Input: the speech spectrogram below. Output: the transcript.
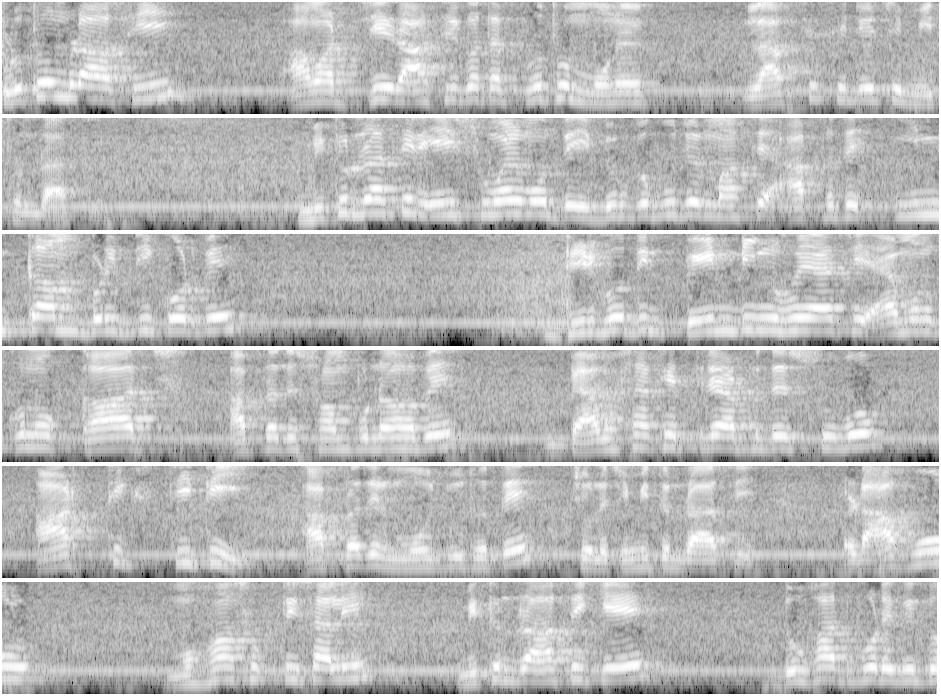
প্রথম রাশি, আমার যে রাশির কথা প্রথম মনে লাগছে, সেটি হচ্ছে মিথুন রাশি। মিথুন রাশির এই সময়ের মধ্যে এই দুর্গাপুজোর মাসে আপনাদের ইনকাম বৃদ্ধি করবে। দীর্ঘদিন পেন্ডিং হয়ে আছে এমন কোনো কাজ আপনাদের সম্পূর্ণ হবে। ব্যবসা ক্ষেত্রে আপনাদের শুভ, আর্থিক স্থিতি আপনাদের মজবুত হতে চলেছে মিথুন রাশি। রাহু মহাশক্তিশালী, মিথুন রাশিকে দুহাত ভরে কিন্তু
